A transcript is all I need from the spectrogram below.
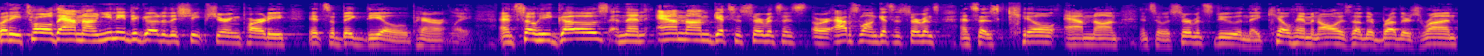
but he told Amnon, you need to go to the sheep shearing party. It's a big deal, apparently. And so he goes, and then Amnon gets his servants, or Absalom gets his servants and says, kill Amnon. And so his servants do, and they kill him, and all his other brothers run.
